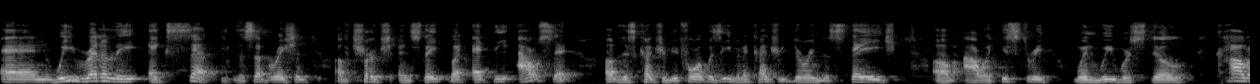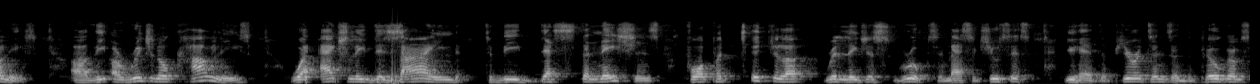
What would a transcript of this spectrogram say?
And we readily accept the separation of church and state. But at the outset of this country, before it was even a country, during the stage of our history when we were still colonies, uh, the original colonies were actually designed to be destinations for particular religious groups. In Massachusetts, you had the Puritans and the Pilgrims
